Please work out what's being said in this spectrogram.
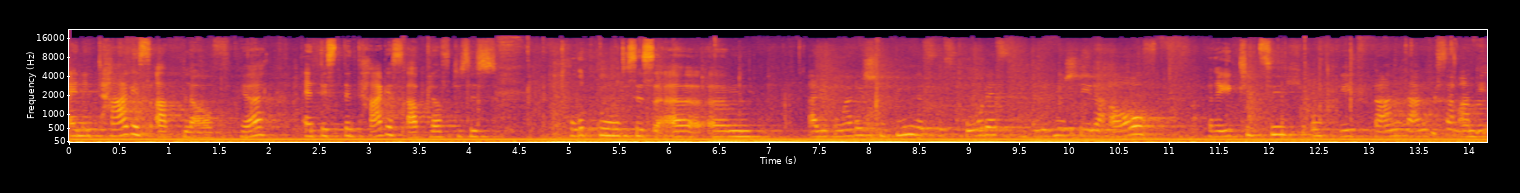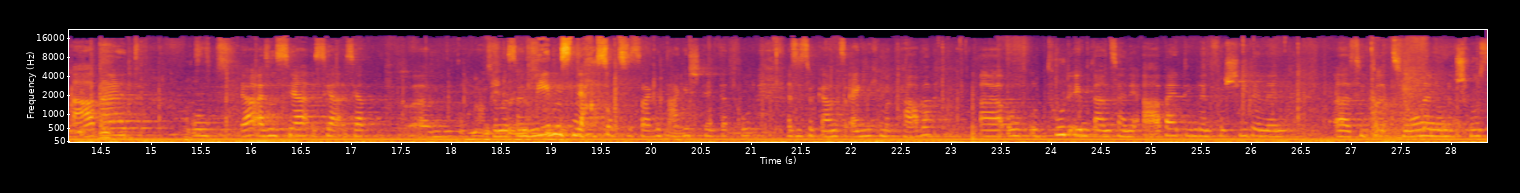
einen Tagesablauf, ja, den Tagesablauf dieses Toten, dieses äh, ähm, allegorischen Bildes des Todes. Also hier steht er auf, regelt sich und geht dann langsam an die Arbeit. Und ja, also sehr, sehr, sehr ähm, soll man sagen, lebensnah sozusagen dargestellter Tod. Also so ganz eigentlich makaber. Äh, und, und tut eben dann seine Arbeit in den verschiedenen äh, Situationen und am Schluss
